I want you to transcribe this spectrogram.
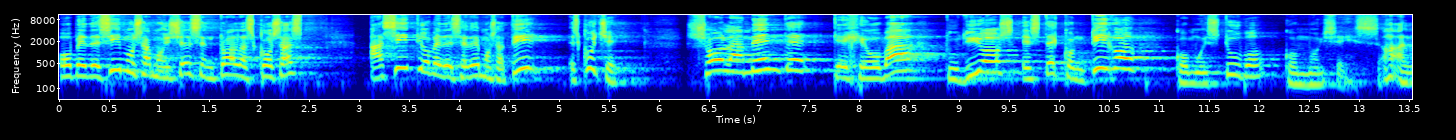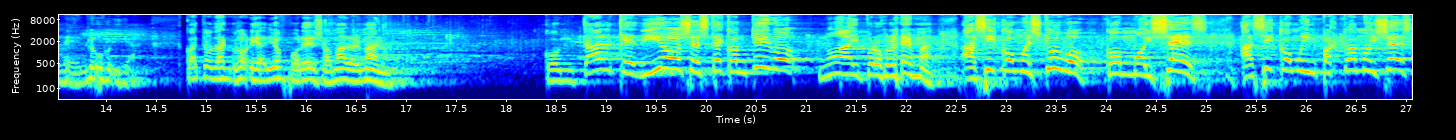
obedecimos a Moisés en todas las cosas, así te obedeceremos a ti. Escuche, solamente que Jehová, tu Dios, esté contigo como estuvo con Moisés. Aleluya. ¿Cuánto dan gloria a Dios por eso, amado hermano? Con tal que Dios esté contigo, no hay problema. Así como estuvo con Moisés, así como impactó a Moisés,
